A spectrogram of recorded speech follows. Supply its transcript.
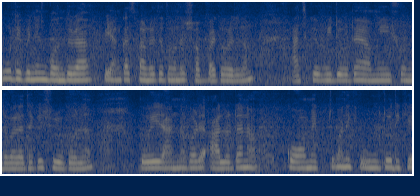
গুড ইভিনিং বন্ধুরা। প্রিয়াঙ্কাস ফ্যামিলিতে তোমাদের সবাইকে ওয়েলকাম আজকে ভিডিওটা আমি সন্ধ্যেবেলা থেকে শুরু করলাম। তো এই রান্নাঘরে আলোটা না কম, একটু মানে কি উল্টো দিকে,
